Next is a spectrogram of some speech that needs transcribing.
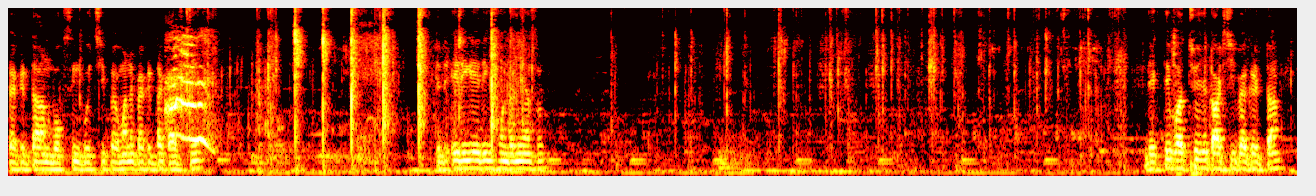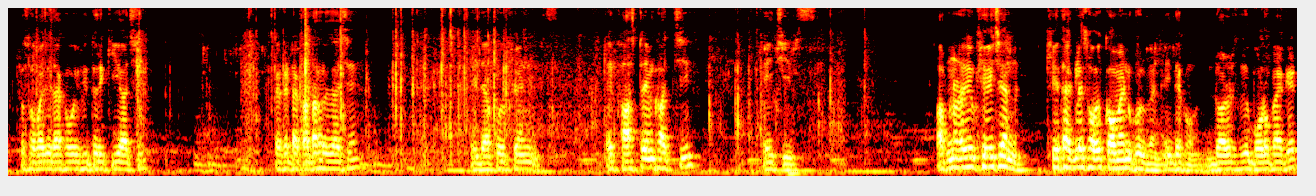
প্যাকেটটা আনবক্সিং করছি মানে প্যাকেটটা কাটছি। এদিকে এদিকে ফোনটা নিয়ে আসো। দেখতে পাচ্ছ যে কাটছি প্যাকেটটা। তো সবাইকে দেখাবো এর ভিতরে কী আছে। প্যাকেটটা কাটা হয়ে গেছে। এই দেখো ফ্রেন্ডস এই ফার্স্ট টাইম খাচ্ছি এই চিপস আপনারা কেউ খেয়েছেন? খেয়ে থাকলে সবাই কমেন্ট করবেন। এই দেখুন ডরের সাথে বড়ো প্যাকেট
